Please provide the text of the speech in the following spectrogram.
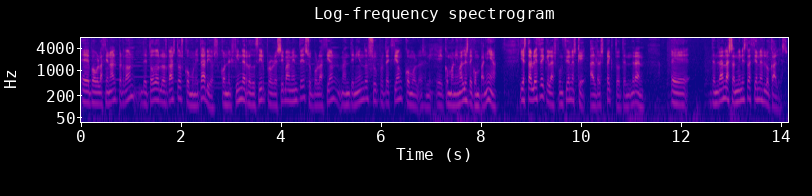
eh, poblacional perdón, de todos los gastos comunitarios, con el fin de reducir progresivamente su población, manteniendo su protección como, eh, como animales de compañía, y establece que las funciones que, al respecto, tendrán, eh, tendrán las administraciones locales.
